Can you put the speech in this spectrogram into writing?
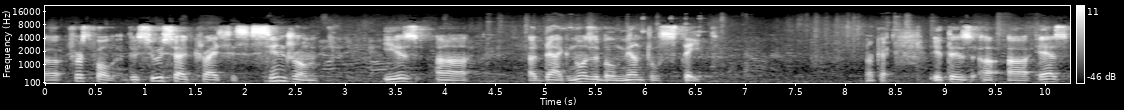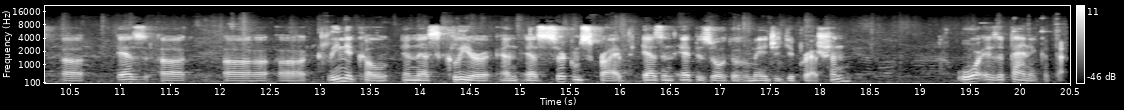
uh, first of all, the suicide crisis syndrome is uh, a diagnosable mental state. Okay, it is uh, uh, as uh, as clinical and as clear and as circumscribed as an episode of a major depression or as a panic attack.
